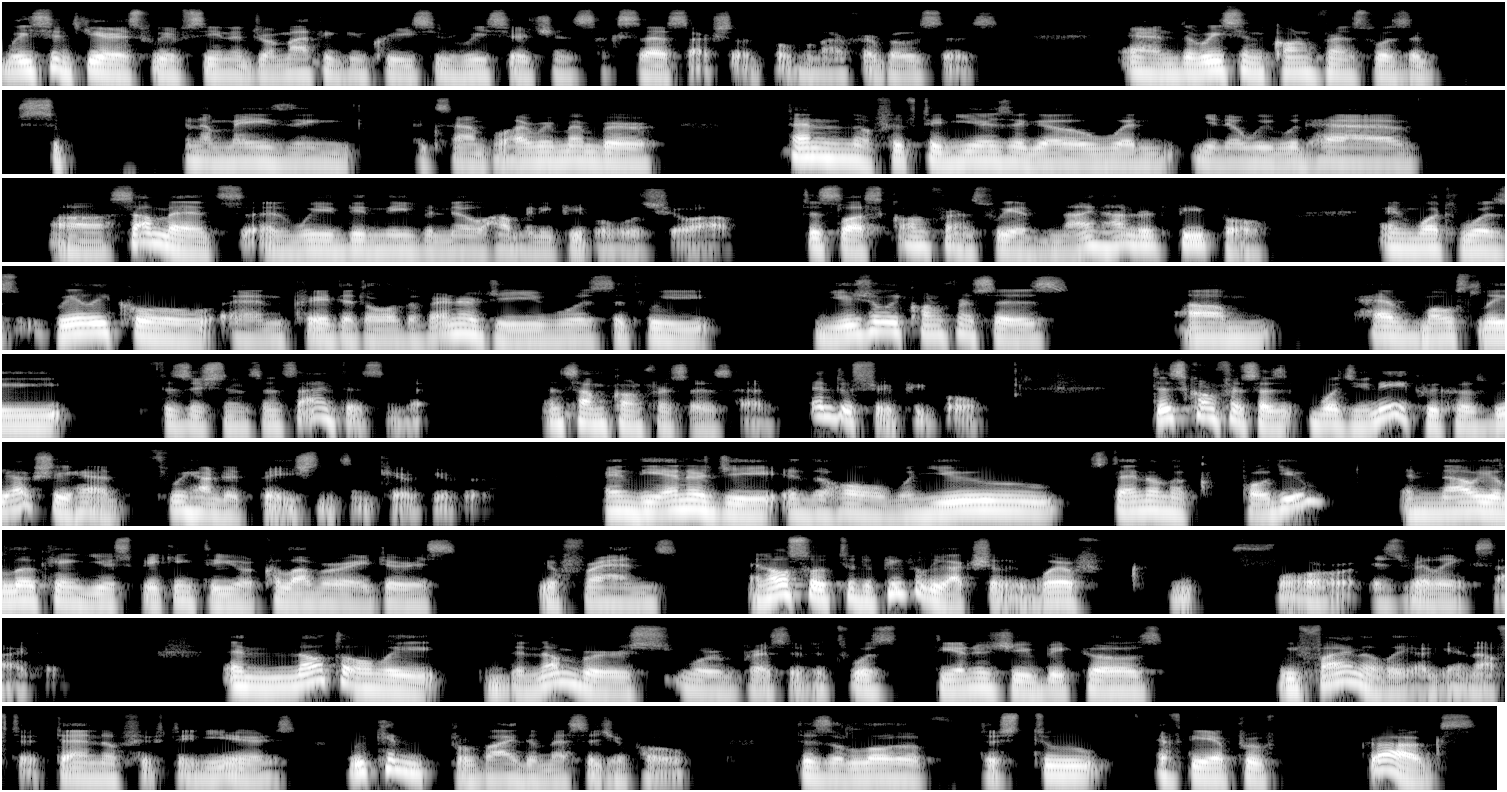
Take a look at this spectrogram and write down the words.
recent years, we've seen a dramatic increase in research and success actually in pulmonary fibrosis. And the recent conference was a, an amazing example. I remember 10 or 15 years ago when, you know, we would have uh, summits and we didn't even know how many people will show up. This last conference, we had 900 people. And what was really cool and created a lot of energy was that we usually conferences um, have mostly physicians and scientists in them. And some conferences have industry people. This conference was unique because we actually had 300 patients and caregiver. And the energy in the hall, when you stand on a podium and now you're looking, you're speaking to your collaborators, your friends, and also to the people you actually work for is really exciting. And not only the numbers were impressive, it was the energy because we finally, again, after 10 or 15 years, we can provide a message of hope. There's a lot of, there's two FDA approved drugs.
